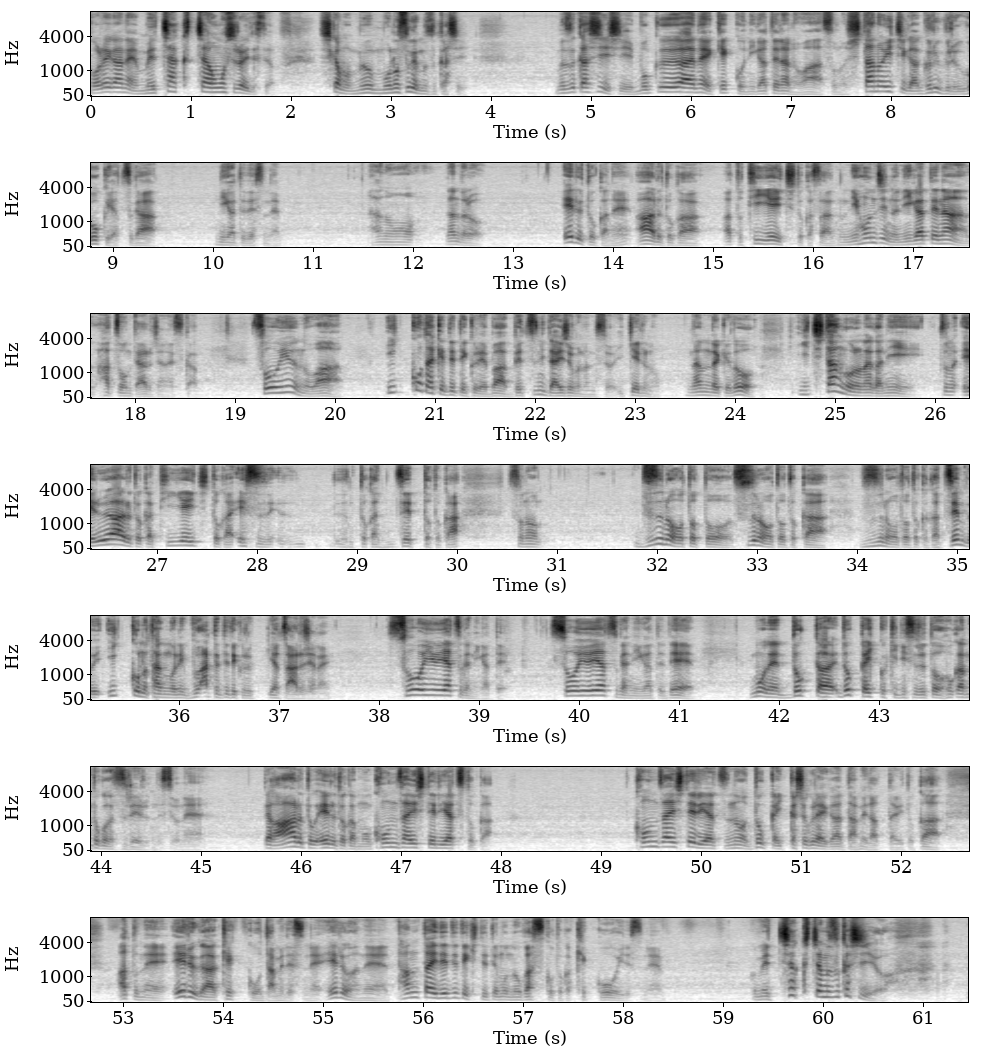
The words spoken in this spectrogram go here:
これがねめちゃくちゃ面白いですよ。しかもものすごい難しい。難しいし僕はね結構苦手なのはその下の位置がぐるぐる動くやつが苦手ですね。あのなんだろう。L とかね R とかあと TH とかさ日本人の苦手な発音ってあるじゃないですか。そういうのは1個だけ出てくれば別に大丈夫なんですよ。いけるの。なんだけど1単語の中にその LR とか TH とか S とか Z とかその「図の音と「す」の音とか「図の音とかが全部1個の単語にブワって出てくるやつあるじゃない。そういうやつが苦手。そういうやつが苦手でもうねどっかどっか1個気にすると他のとこがずれるんですよね。だから R とか L とかも混在してるやつとか混在してるやつのどっか1箇所ぐらいがダメだったりとかあとね L が結構ダメですね。L はね単体で出てきてても逃すことが結構多いですね。これめちゃくちゃ難しいよ。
